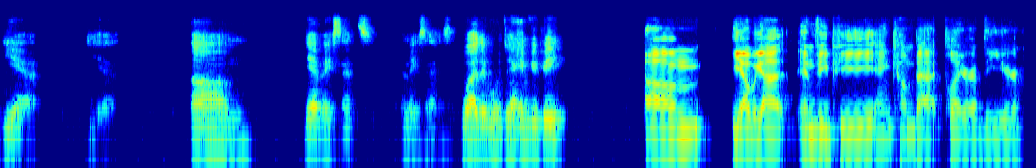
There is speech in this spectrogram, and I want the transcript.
Yeah. Yeah. Um, yeah, it makes sense. It makes sense. What other what, do you got MVP? Um, yeah, we got MVP and comeback player of the year.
